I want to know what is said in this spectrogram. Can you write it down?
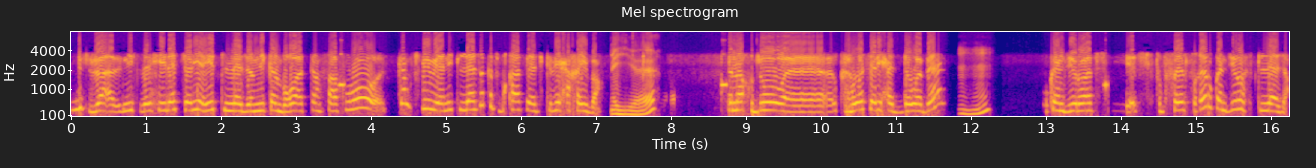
بالنسبة بالنسبة للحيله الثانية هي الثلاجه ملي كنبغوها كنسافروا كنطفيو يعني الثلاجه كتبقى فيها ديك الريحة خايبة. أييه. كناخذوا آه، القهوة سريحة الذوبان وكنديروها في شي صغير وكنديروه في الثلاجه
